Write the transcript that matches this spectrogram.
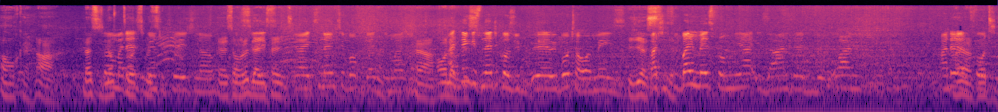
Oh, okay. Ah, that's so my dad is going to pay it now. Yes, already So paid. Yeah, it's 90 bob, guys, imagine. Yeah, all I think this. it's 90 because we, uh, we bought our maize. Yes, But if yeah. you buy maize from here, it's 100, one, 140.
